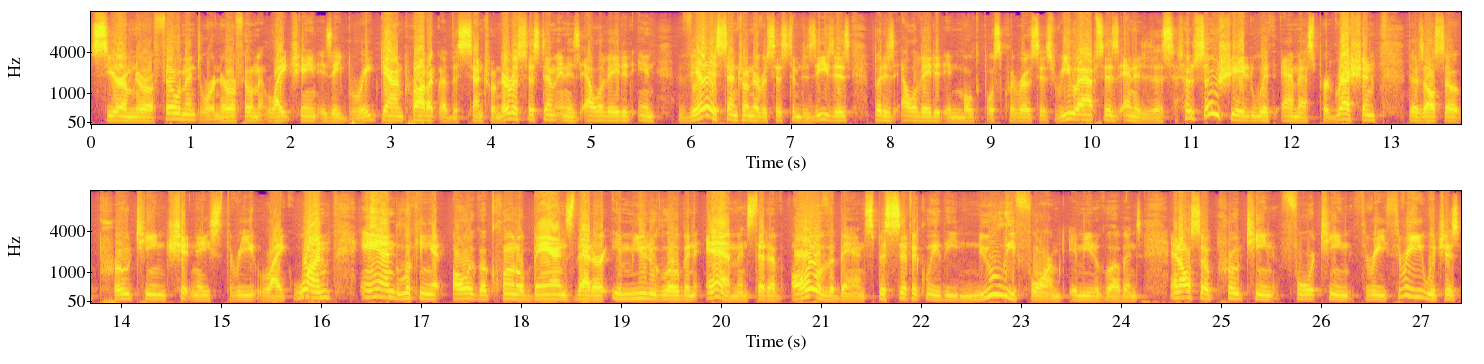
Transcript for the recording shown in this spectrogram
Serum neurofilament or neurofilament light chain is a breakdown product product of the central nervous system and is elevated in various central nervous system diseases, but is elevated in multiple sclerosis relapses and it is associated with MS progression. There's also protein chitinase 3 like 1, and looking at oligoclonal bands that are immunoglobulin M instead of all of the bands, specifically the newly formed immunoglobulins, and also protein 1433, which is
